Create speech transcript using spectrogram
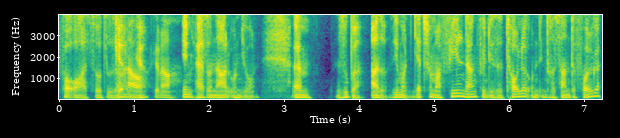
vor Ort sozusagen. Genau, ja? genau. In Personalunion. Ähm, super. Also Simon, jetzt schon mal vielen Dank für diese tolle und interessante Folge.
